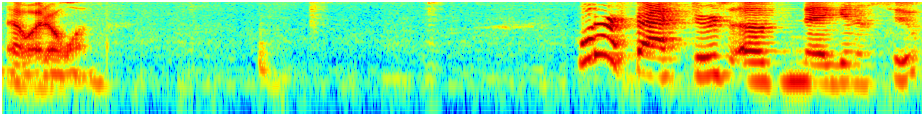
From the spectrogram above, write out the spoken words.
No, I don't want. What are factors of negative 2?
